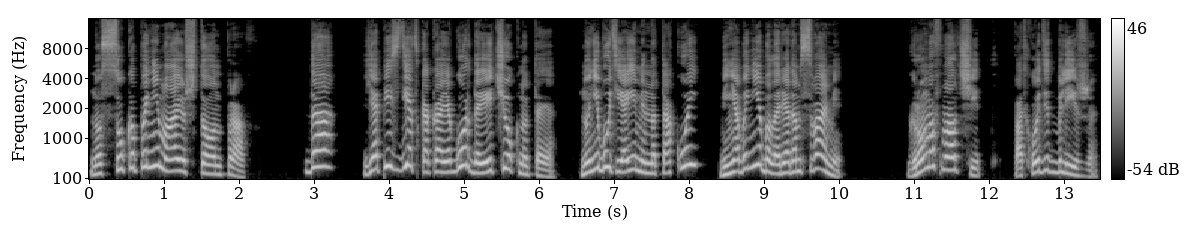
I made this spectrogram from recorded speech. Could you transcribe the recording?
но, сука, понимаю, что он прав. Да, я пиздец какая гордая и чокнутая. Но не будь я именно такой, меня бы не было рядом с вами. Громов молчит, подходит ближе.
